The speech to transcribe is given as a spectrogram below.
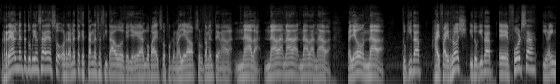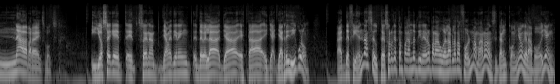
¿Realmente tú piensas eso o realmente que estás necesitado de que llegue algo para Xbox porque no ha llegado absolutamente nada? Nada, nada, nada, nada, nada. No ha llegado nada. Tú quitas Hi-Fi Rush y tú quitas eh, Forza y no hay nada para Xbox. Y yo sé que eh, suena, ya me tienen, de verdad, ya está, ya, ya es ridículo. Ah, defiéndanse, ustedes son los que están pagando el dinero para jugar la plataforma, mano. Necesitan coño que la apoyen.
